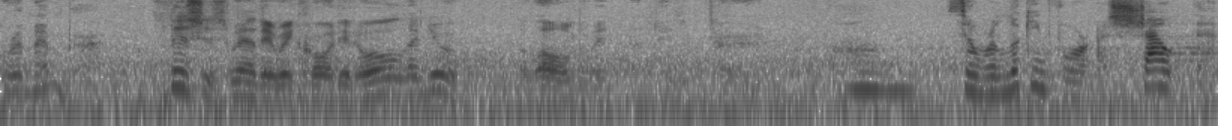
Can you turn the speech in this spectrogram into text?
Remember, this is where they recorded all they knew of Alduin and his turn. Um, so we're looking for a shout then.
